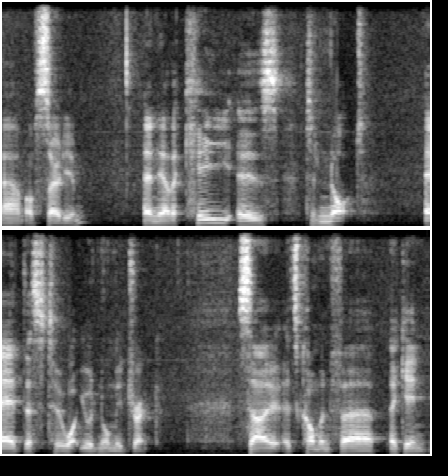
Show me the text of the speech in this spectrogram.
um, of sodium. And now the key is to not add this to what you would normally drink. So it's common for, again,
